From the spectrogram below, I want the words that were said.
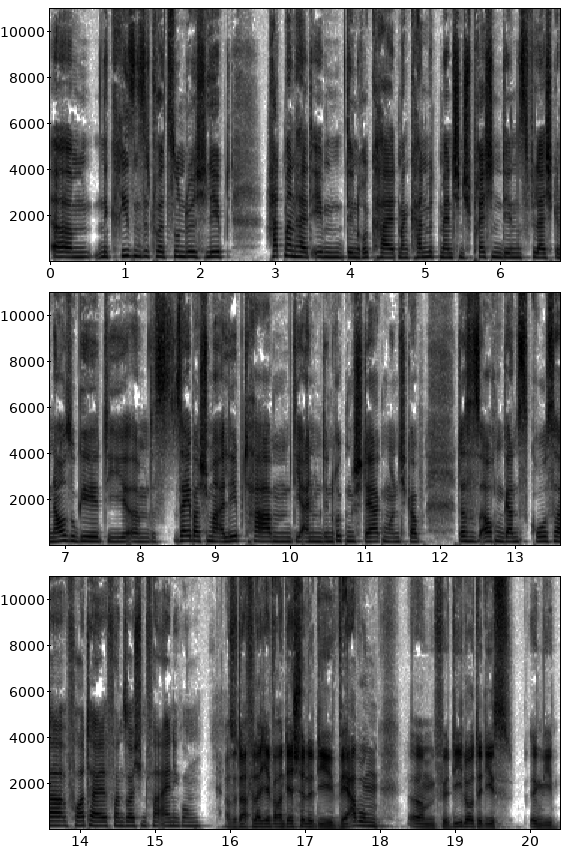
ähm, eine Krisensituation durchlebt, hat man halt eben den Rückhalt. Man kann mit Menschen sprechen, denen es vielleicht genauso geht, die ähm, das selber schon mal erlebt haben, die einem den Rücken stärken. Und ich glaube, das ist auch ein ganz großer Vorteil von solchen Vereinigungen. Also da vielleicht einfach an der Stelle die Werbung ähm, für die Leute, die es irgendwie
